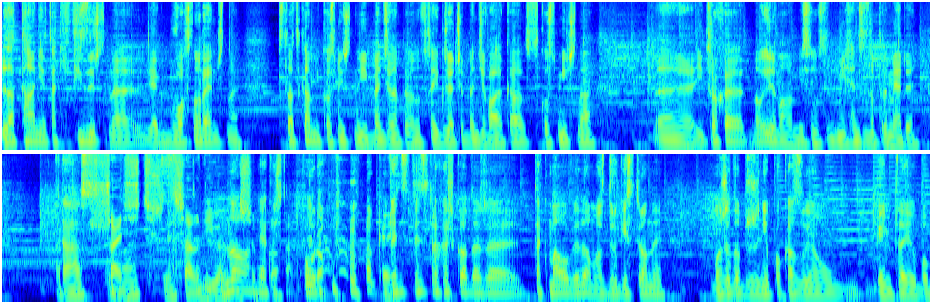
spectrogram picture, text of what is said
latanie takie fizyczne, jakby własnoręczne statkami kosmicznymi będzie na pewno w tej grze, czy będzie walka kosmiczna E, i trochę, no ile mamy miesięcy, miesięcy do premiery? Raz, Sześć. Strzeliłem No, szybko. jakoś tak, pół roku. Okej. Więc, więc trochę szkoda, że tak mało wiadomo. Z drugiej strony Może dobrze, że nie pokazują gameplayu, bo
